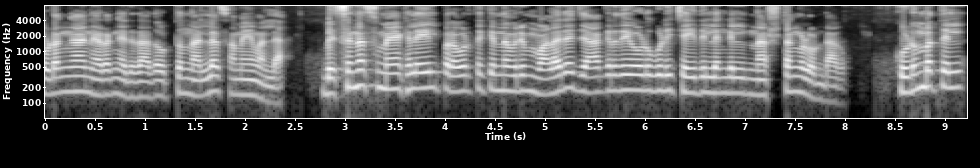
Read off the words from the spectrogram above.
തുടങ്ങാൻ ഇറങ്ങരുത് അതൊട്ടും നല്ല സമയമല്ല. ബിസിനസ് മേഖലയിൽ പ്രവർത്തിക്കുന്നവരും വളരെ ജാഗ്രതയോടുകൂടി ചെയ്തില്ലെങ്കിൽ നഷ്ടങ്ങളുണ്ടാകും. കുടുംബത്തിൽ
